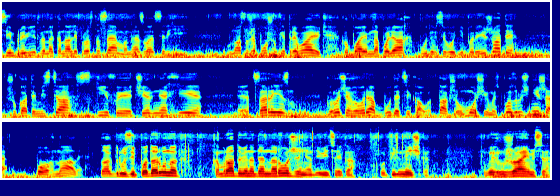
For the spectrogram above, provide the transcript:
Всім привіт! Ви на каналі Просто Сем. Мене звати Сергій. У нас вже пошуки тривають, копаємо на полях. Будемо сьогодні переїжджати, шукати місця, скіфи, черняхи, е, царизм. Коротше говоря, буде цікаво. Так що вмощуємось позручніше. Погнали! Так, друзі, подарунок камрадові на день народження. Дивіться, яка попільничка. Вигружаємося.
